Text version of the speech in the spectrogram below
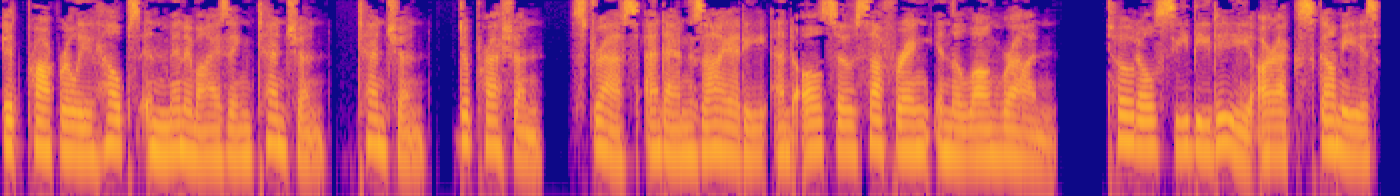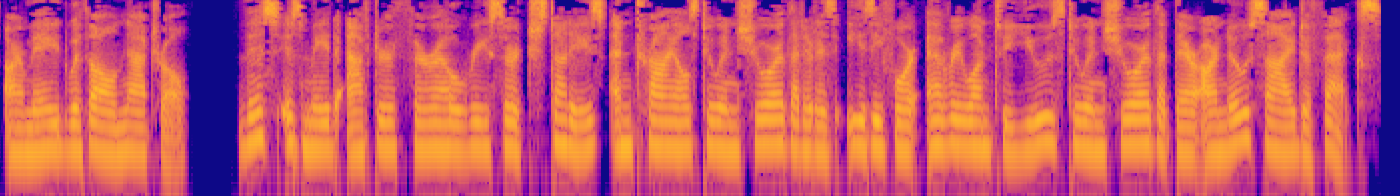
It properly helps in minimizing tension, tension, depression, stress and anxiety and also suffering in the long run. Total CBD RX gummies are made with all natural. This is made after thorough research studies and trials to ensure that it is easy for everyone to use to ensure that there are no side effects.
